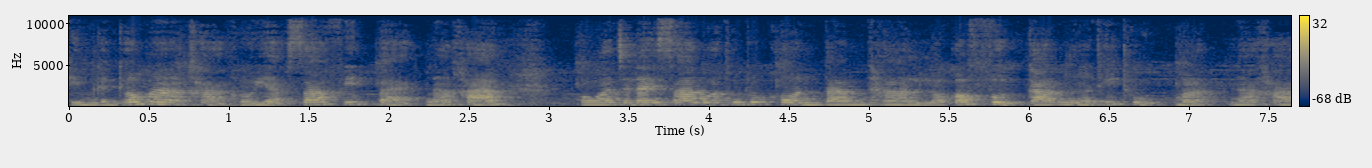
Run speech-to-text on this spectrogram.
พิมพ์กันเข้ามาค่ะ ครูอยากทราบฟีดแบ็กนะคะ เพราะว่าจะได้ทราบว่าทุกๆ คนตามทัน แล้วก็ฝึกกล้ามเนื้อที่ถูกมัดนะคะ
